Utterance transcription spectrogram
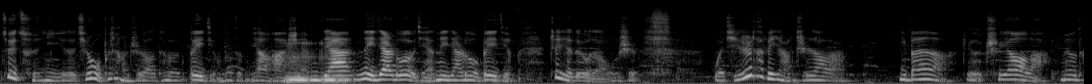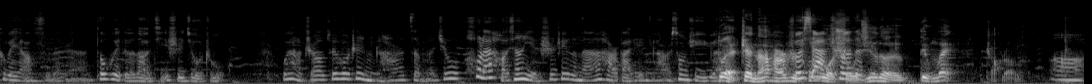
最存疑的，其实我不想知道他们背景都怎么样啊，嗯谁们家那家多有钱，那家多有背景，这些对我倒不是。我其实特别想知道啊，一般啊，这个吃药了没有特别想死的人都会得到及时救助。我想知道最后这女孩怎么就后来好像也是这个男孩把这女孩送去医院。对，这男孩是通过手机的定位找着了，哦，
